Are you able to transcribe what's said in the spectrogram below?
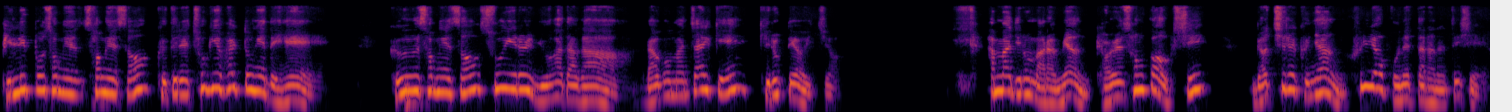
빌립보 성에, 성에서 그들의 초기 활동에 대해 그 성에서 수일을 유하다가 라고만 짧게 기록되어 있죠. 한마디로 말하면 별 성과 없이 며칠을 그냥 흘려보냈다라는 뜻이에요.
